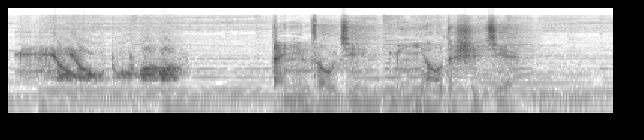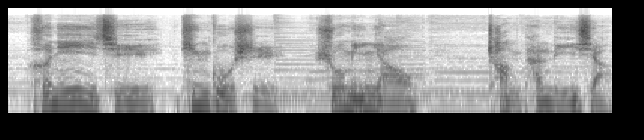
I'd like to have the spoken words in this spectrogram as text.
民谣托邦，带您走进民谣的世界，和您一起听故事、说民谣、畅谈理想。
